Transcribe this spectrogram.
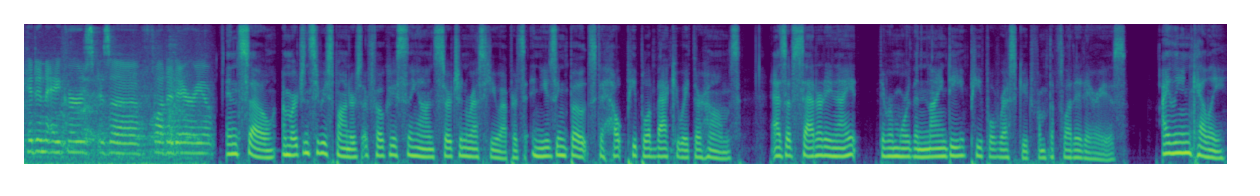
Hidden Acres is a flooded area. And so, emergency responders are focusing on search and rescue efforts and using boats to help people evacuate their homes. As of Saturday night, there were more than 90 people rescued from the flooded areas. Eileen Kelly,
